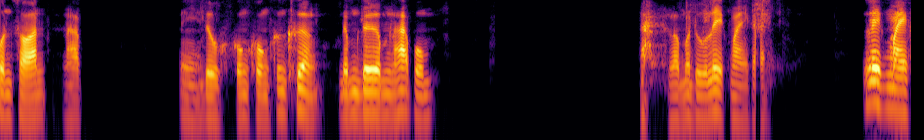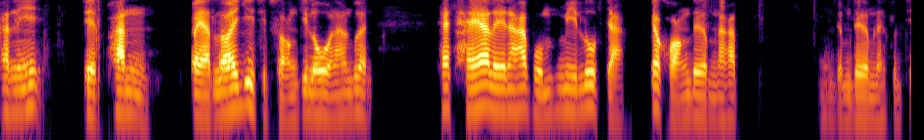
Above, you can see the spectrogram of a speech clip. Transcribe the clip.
คนซ้อนนะครับ นี่ดูคงคงเครื่องเครื่องๆเดิมๆนะครับผมอะเรามาดูเลขใหม่กัน เลขใหม่คันนี้เจ็ดพันแปดร้อยยี่สิบสองกิโลนะเพื่อนๆแท้ๆเลยนะครับผมมีรูปจากเจ้าของเดิมนะครับ เดิมๆเลยกุญแจ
